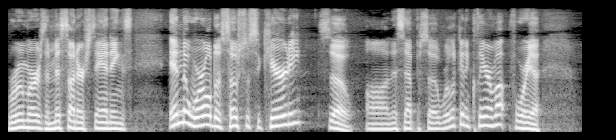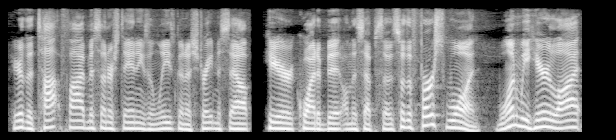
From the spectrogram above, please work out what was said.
rumors, and misunderstandings in the world of Social Security. So on this episode, we're looking to clear them up for you. Here are the top five misunderstandings, and Lee's going to straighten us out here quite a bit on this episode. So the first one, one we hear a lot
